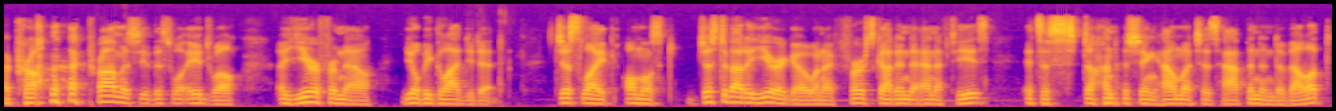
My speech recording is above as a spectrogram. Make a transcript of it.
I, pro- I promise you this will age well. A year from now, you'll be glad you did. Just like almost just about a year ago when I first got into NFTs, it's astonishing how much has happened and developed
